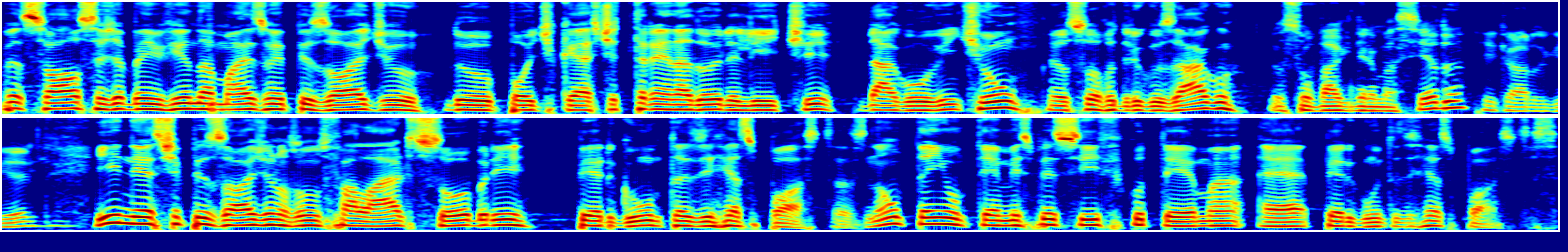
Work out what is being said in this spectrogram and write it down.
pessoal, seja bem-vindo a mais um episódio do podcast Treinador Elite da Gol 21. Eu sou Rodrigo Zago. Eu sou Wagner Macedo. Ricardo Guerre. E neste episódio nós vamos falar sobre perguntas e respostas. Não tem um tema específico, o tema é perguntas e respostas.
